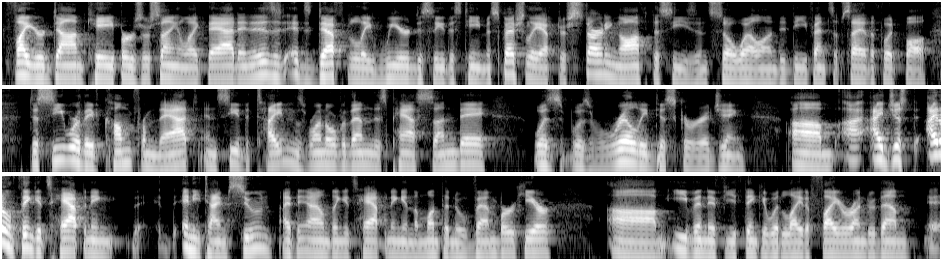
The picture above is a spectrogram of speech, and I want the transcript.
fire Dom Capers or something like that. And it is it's definitely weird to see this team, especially after starting off the season so well on the defensive side of the football, to see where they've come from that and see the Titans run over them this past Sunday was was really discouraging. Um, I, I just I don't think it's happening anytime soon. I think I don't think it's happening in the month of November here. Um, even if you think it would light a fire under them, eh,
